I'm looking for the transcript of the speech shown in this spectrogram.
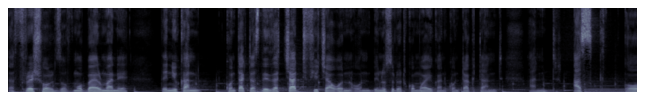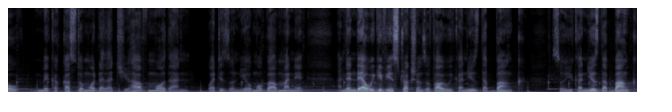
the thresholds of mobile money, then you can contact us. There's a chat feature on, on binusu.com where you can contact and and ask or make a custom order that you have more than what is on your mobile money. And then there we give you instructions of how we can use the bank. So you can use the bank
